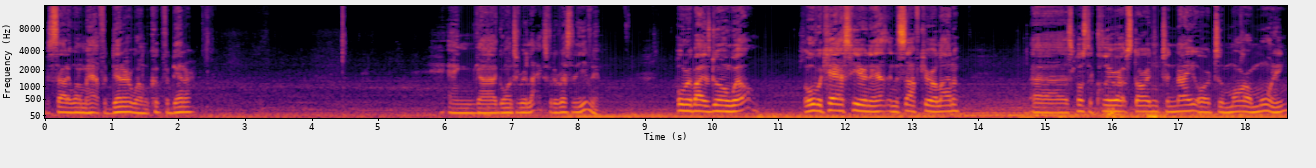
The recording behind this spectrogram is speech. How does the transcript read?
Decided what I'm gonna have for dinner, what I'm gonna cook for dinner. And uh, going to relax for the rest of the evening. Hope everybody's doing well. Overcast here in the, in the South Carolina. Uh, it's supposed to clear up starting tonight or tomorrow morning.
